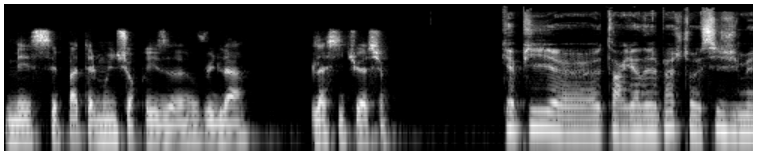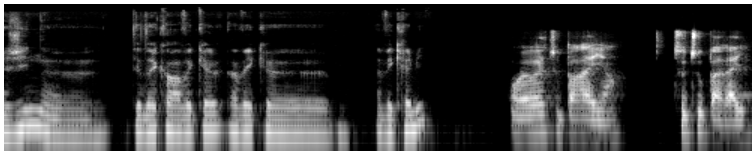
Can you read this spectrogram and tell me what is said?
mais c'est pas tellement une surprise euh, au vu de la, de la situation. Capi, tu as regardé le match toi aussi, j'imagine. tu es d'accord avec, avec, avec Rémi? Ouais, ouais, tout pareil. Hein. Tout, tout pareil.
